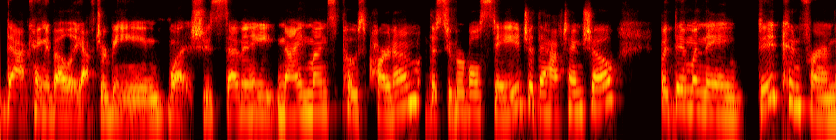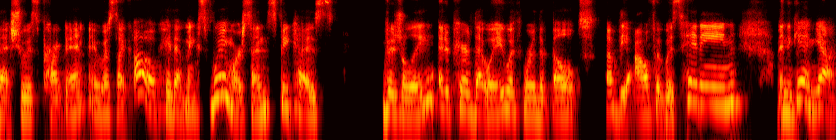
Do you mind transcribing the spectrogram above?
that kind of belly after being what she's seven, eight, nine months postpartum, the Super Bowl stage at the halftime show. But then when they did confirm that she was pregnant, it was like, oh, okay, that makes way more sense because visually it appeared that way with where the belt of the outfit was hitting. And again, yeah,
